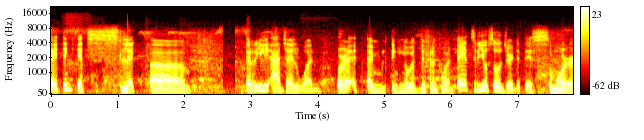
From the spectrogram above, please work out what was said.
I think it's like um, a really agile one, or I, I'm thinking of a different one. Eh, It's Ryusoulger that is more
